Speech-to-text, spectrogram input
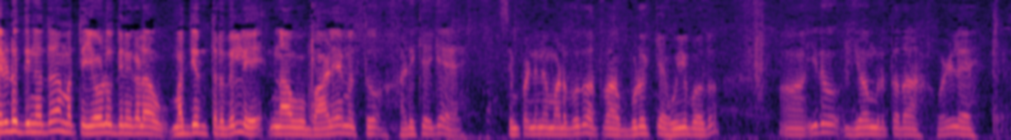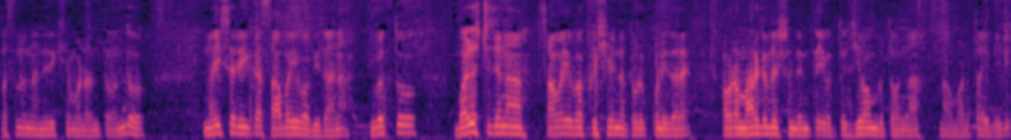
ಎರಡು ದಿನದ ಮತ್ತು ಏಳು ದಿನಗಳ ಮಧ್ಯಂತರದಲ್ಲಿ ನಾವು ಬಾಳೆ ಮತ್ತು ಅಡಿಕೆಗೆ ಸಿಂಪಡಣೆ ಮಾಡಬಹುದು ಅಥವಾ ಬುಡಕ್ಕೆ ಹುಯ್ಯಬಹುದು. ಇದು ಜೀವಾಮೃತದ ಒಳ್ಳೆ ಫಸಲನ್ನು ನಿರೀಕ್ಷೆ ಮಾಡುವಂಥ ಒಂದು ನೈಸರ್ಗಿಕ ಸಾವಯವ ವಿಧಾನ. ಇವತ್ತು ಬಹಳಷ್ಟು ಜನ ಸಾವಯವ ಕೃಷಿಯನ್ನು ತೊಡಕೊಂಡಿದ್ದಾರೆ. ಅವರ ಮಾರ್ಗದರ್ಶನದಂತೆ ಇವತ್ತು ಜೀವಾಮೃತವನ್ನು ನಾವು ಮಾಡ್ತಾ ಇದ್ದೀವಿ.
